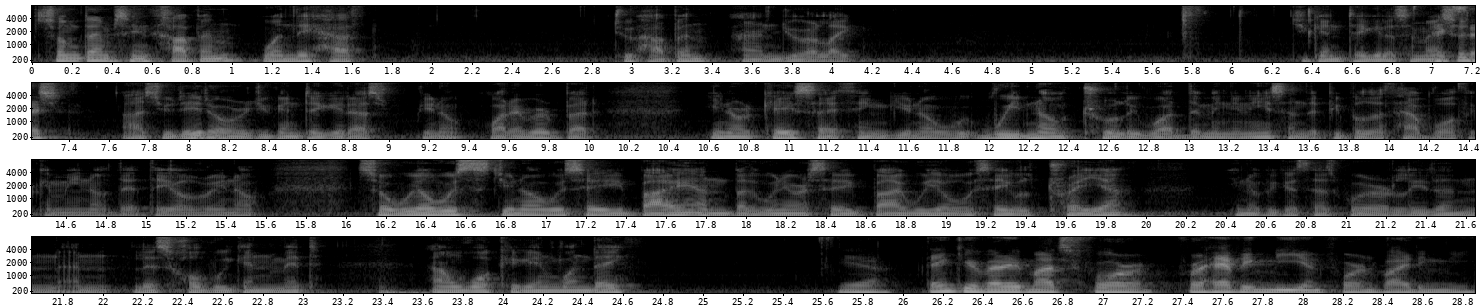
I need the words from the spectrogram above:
sometimes things happen when they have to happen and you are like you can take it as a message Exact. as you did or you can take it as you know whatever. But in our case i think you know we, know truly what the meaning is and the people that have walked the camino that they already know. So we always you know we say bye and but we never say bye we always say Ultreia you know because that's where we're leading and, and let's hope we can meet and walk again one day. Yeah. Thank you very much for for having me and for inviting me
